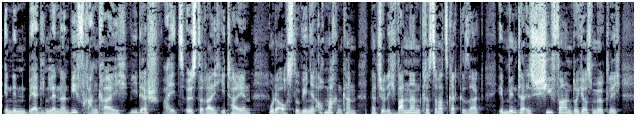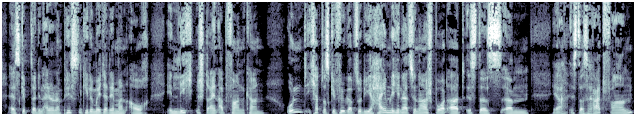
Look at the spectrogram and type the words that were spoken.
in den bergigen Ländern wie Frankreich, wie der Schweiz, Österreich, Italien oder auch Slowenien auch machen kann. Natürlich wandern, Christoph hat es gerade gesagt, im Winter ist Skifahren durchaus möglich. Es gibt da den 100 Pistenkilometer, den man auch in Liechtenstein abfahren kann. Und ich habe das Gefühl gehabt, so die heimliche Nationalsportart ist das, ähm, ja, ist das Radfahren.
